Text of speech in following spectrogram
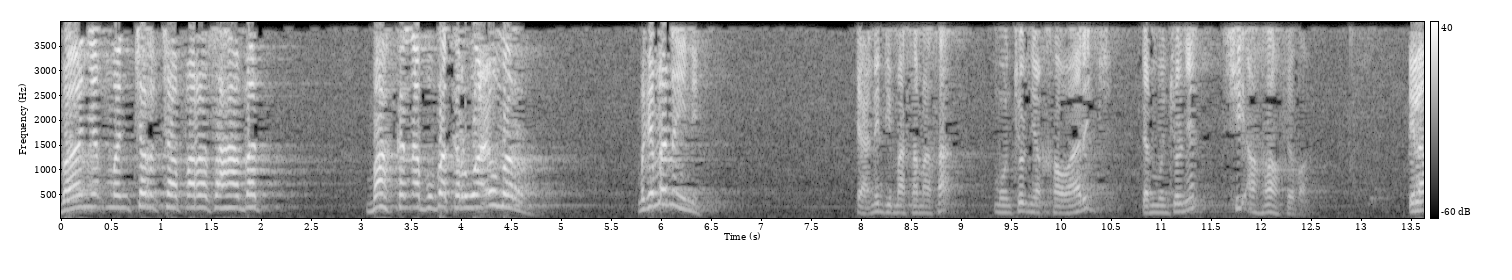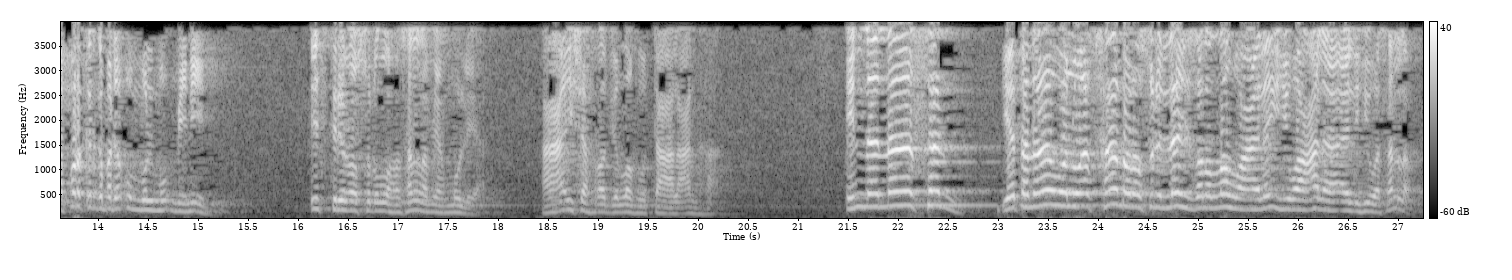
banyak mencerca para sahabat bahkan Abu Bakar wa Umar. Bagaimana ini? Ya, ini di masa-masa munculnya Khawarij dan munculnya Syiah Rafidah. Dilaporkan kepada Ummul Mukminin, istri Rasulullah SAW yang mulia, Aisyah radhiyallahu taala anha. Inna nasan yatanawalu ashab Rasulullah sallallahu alaihi wa ala alihi wasallam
